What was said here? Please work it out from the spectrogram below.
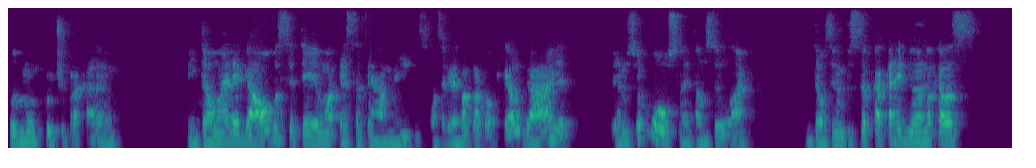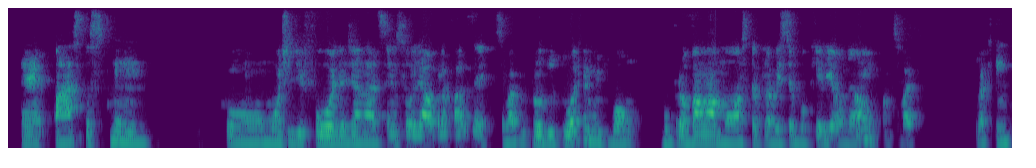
todo mundo curtiu pra caramba. Então é legal você ter uma, essa ferramenta. Você consegue levar para qualquer lugar, é no seu bolso, né? Tá no celular. Então você não precisa ficar carregando aquelas é, pastas com, com um monte de folha de análise sensorial para fazer. Você vai para o produtor, é muito bom. Vou provar uma amostra para ver se eu vou querer ou não. Quando você vai para quem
